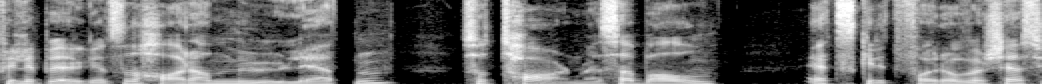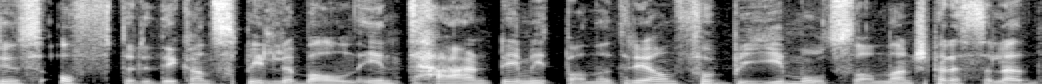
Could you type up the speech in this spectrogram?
Filip Jørgensen, har han muligheten, så tar han med seg ballen et skritt forover. Så jeg syns oftere de kan spille ballen internt i midtbanetrioen, forbi motstanderens presseledd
